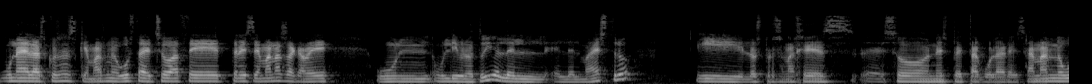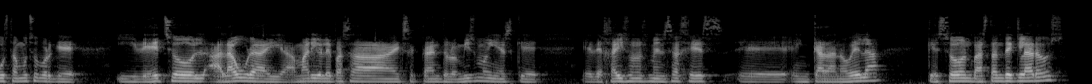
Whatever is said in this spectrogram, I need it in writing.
una de las cosas que más me gusta. De hecho, hace tres semanas acabé un, un libro tuyo, el del, el del maestro, y los personajes eh, son espectaculares. Además me gusta mucho porque, y de hecho a Laura y a Mario le pasa exactamente lo mismo, y es que eh, dejáis unos mensajes en cada novela que son bastante claros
